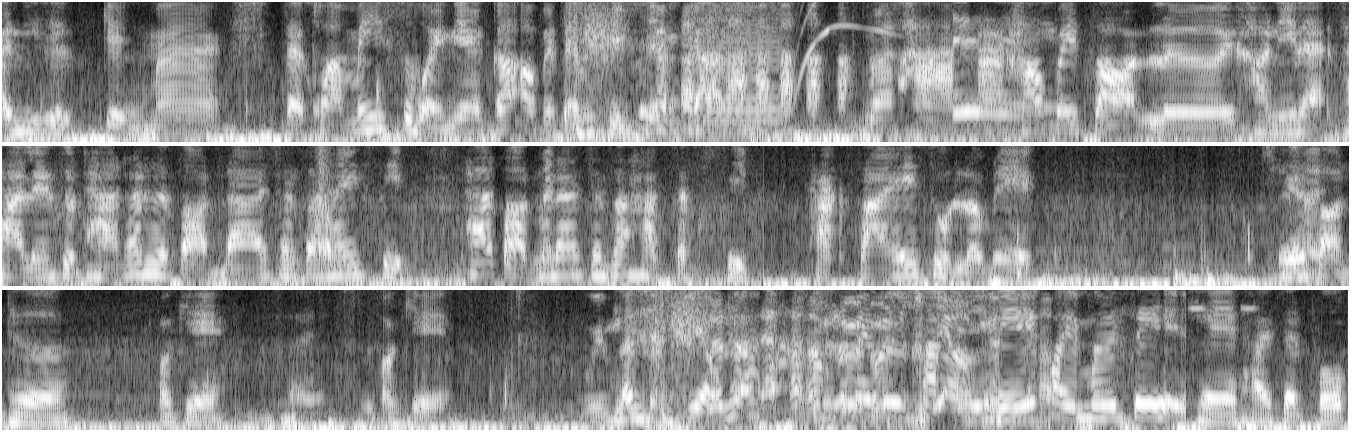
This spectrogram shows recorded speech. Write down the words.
อันนี้ถือเก่งมาก แต่ความไม่สวยเนี่ยก็เอาไปเต็ม 10 เช่นกัน นะคะอะเข้าไปจอดเลย คราวนี้แหละชาเลนจ์สุดท้ายถ้าเธอจอดได้ฉันจะให้ 10 ถ้าจอดไม่ได้ฉันจะหักจาก 10 หักซ้ายให้สุดแล้วเบรกใช่ไหมเดี๋ยวสอนเธอ โอเคสายสุดโอเค อุ้ยมันเกี่ยวแล้วนะทำไมมือขับอย่างนี้ปล่อยมือสิโอเคถอยเสร็จปุ๊บ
